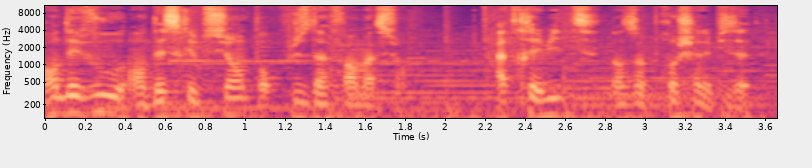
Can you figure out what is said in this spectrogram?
Rendez-vous en description pour plus d'informations. A très vite dans un prochain épisode.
